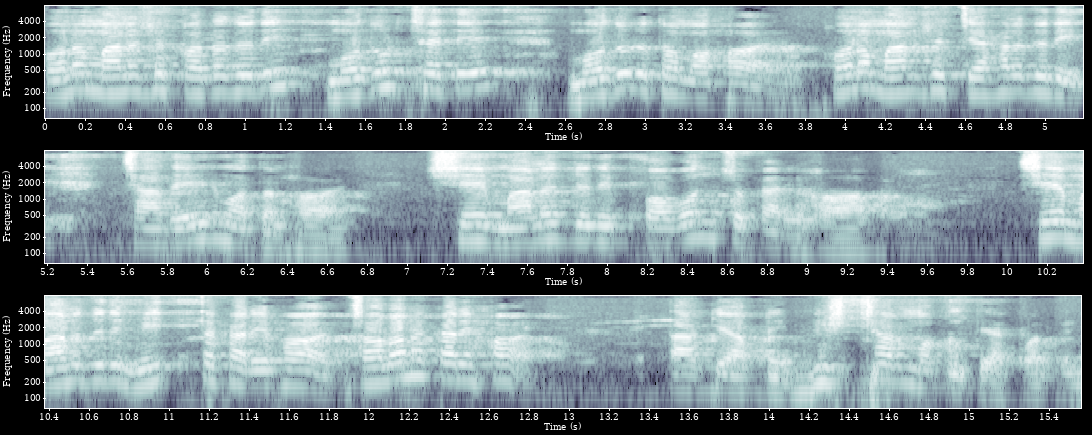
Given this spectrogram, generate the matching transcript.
কোন মানুষের কথা যদি মধুর চাইতে মধুরতম হয়, কোনো মানুষের চেহারা যদি চাঁদের মতন হয়, সে মানুষ যদি প্রবঞ্চকারী হয়, সে মানুষ যদি মিথ্যাকারী হয়, চলনাকারী হয়, তাকে আপনি বিষ্ঠার মতন ত্যাগ করবেন।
